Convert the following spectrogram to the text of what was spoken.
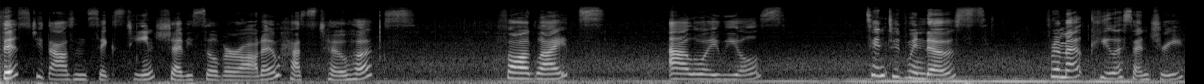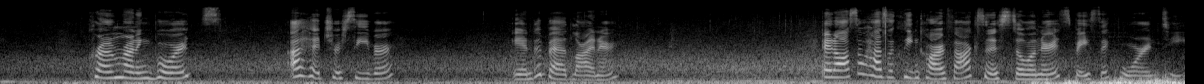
This 2016 Chevy Silverado has tow hooks, fog lights, alloy wheels, tinted windows, remote keyless entry, chrome running boards, a hitch receiver, and a bed liner. It also has a clean Carfax and is still under its basic warranty.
